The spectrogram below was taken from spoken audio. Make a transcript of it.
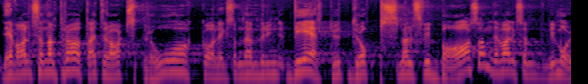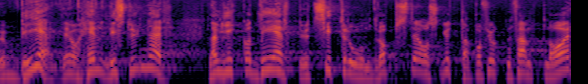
det var liksom, De prata et rart språk, og liksom de delte ut drops mens vi ba. sånn. Det var liksom, Vi må jo be, det er jo hellig stund her. De gikk og delte ut sitrondrops til oss gutter på 14-15 år.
